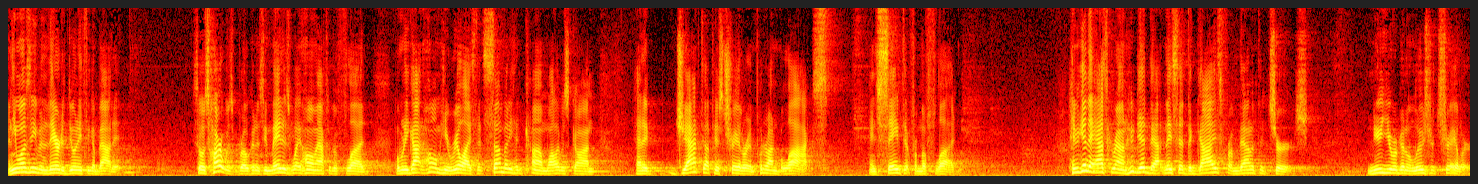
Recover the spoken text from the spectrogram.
And he wasn't even there to do anything about it. So his heart was broken as he made his way home after the flood. But when he got home, he realized that somebody had come while he was gone and had jacked up his trailer and put it on blocks and saved it from the flood. He began to ask around who did that, and they said the guys from down at the church knew you were going to lose your trailer,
